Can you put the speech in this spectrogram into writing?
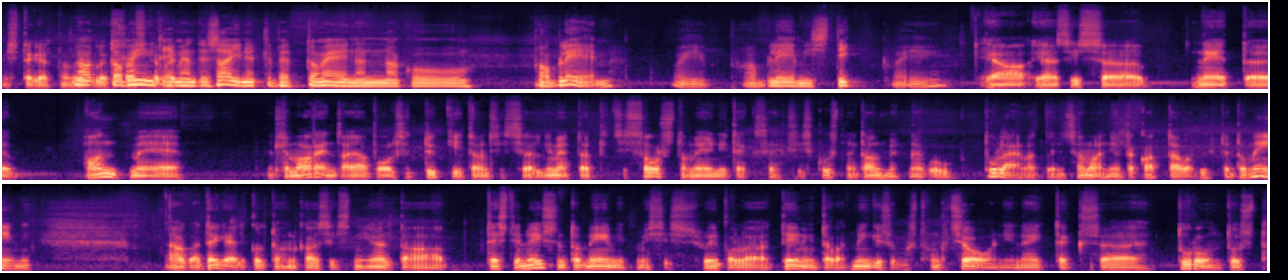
mis tegelikult on. no domain driven disain ütleb, et domeen on nagu probleem või probleemistik või. ja, ja siis äh, need äh, andme ütleme, arendaja poolsed tükid on siis seal nimetatud siis source domeenideks ehk siis kust need andmed nagu tulevad või niisama nii-öelda katavad ühte domeeni. aga tegelikult on ka siis nii-öelda destination domeenid, mis siis võib-olla teenindavad mingisugust funktsiooni, näiteks äh, turundust.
